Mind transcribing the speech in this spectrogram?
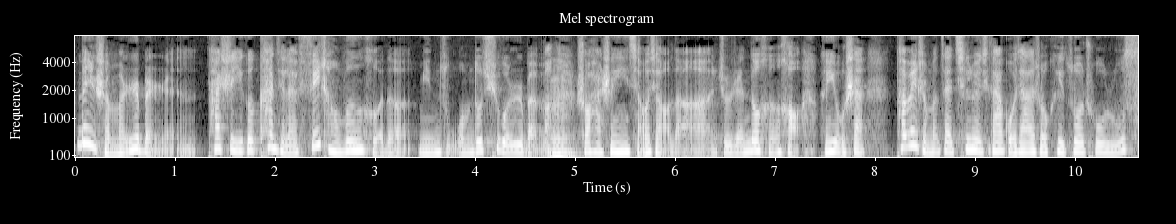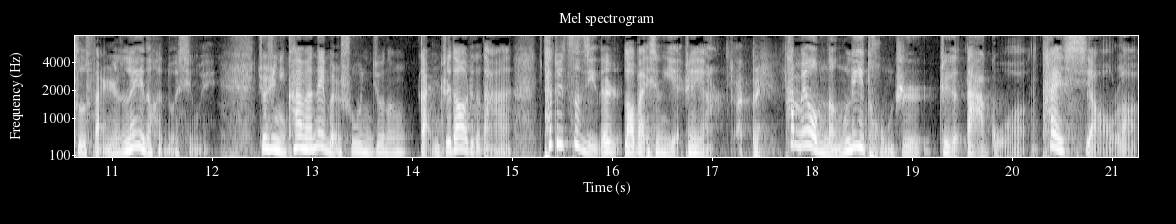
为什么日本人他是一个看起来非常温和的民族，我们都去过日本嘛，说话声音小小的，就人都很好，很友善。他为什么在侵略其他国家的时候可以做出如此反人类的很多行为？就是你看完那本书，你就能感知到这个答案。他对自己的老百姓也这样。啊，对，他没有能力统治这个大国，太小了。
